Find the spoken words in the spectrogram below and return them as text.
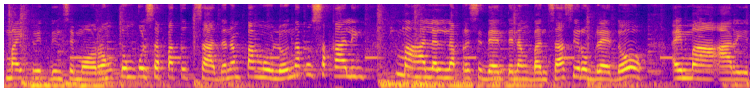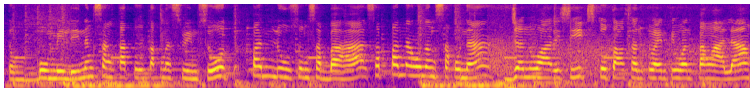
May tweet din si Morong tungkol sa patutsada ng Pangulo na kung sakaling mahalal na presidente ng bansa si Robredo ay maaari itong bumili ng sangkatutak na swimsuit panlusong sa baha sa panahon ng sakuna. January 6, 2021 pa nga lang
